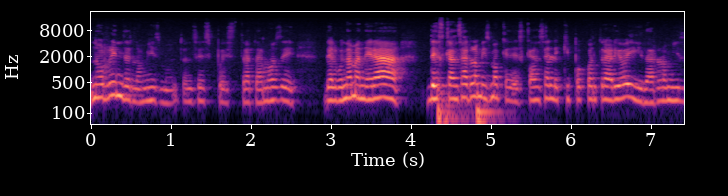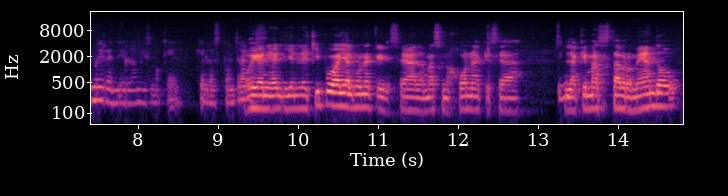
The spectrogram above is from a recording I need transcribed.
no rindes lo mismo, entonces pues tratamos de, de alguna manera descansar lo mismo que descansa el equipo contrario y dar lo mismo y rendir lo mismo que, que los contrarios. Oigan, ¿y en el equipo hay alguna que sea la más enojona, que sea la que más está bromeando?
